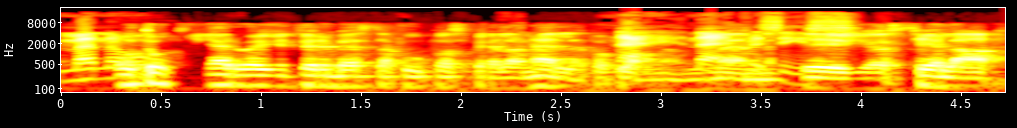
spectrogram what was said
men, och Tokero är ju inte den bästa fotbollsspelaren heller på planen. Nej, nej, men precis. det är just hela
